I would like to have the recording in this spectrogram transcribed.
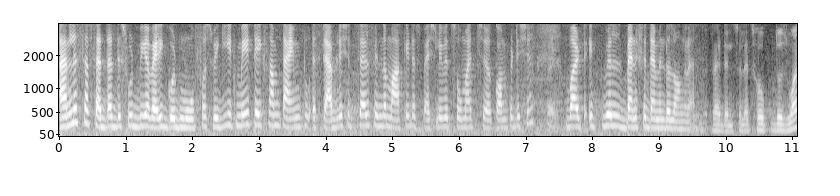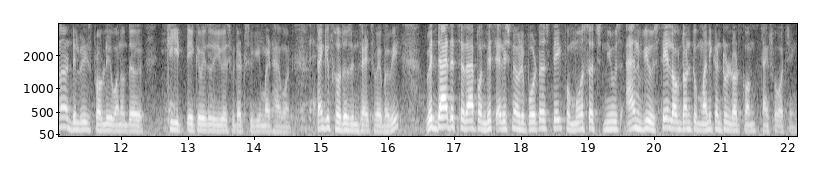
analysts have said that this would be a very good move for Swiggy. It may take some time to establish itself in the market, especially with so much uh, competition, Right. but it will benefit them in the long run. Right then, so let's hope those one hour delivery is probably one of the key takeaways of the USP that Swiggy might have on. Thank you for those insights, Vaibhavi. With that, it's a wrap on this edition of Reporters Take. For more such news and views, stay logged on to moneycontrol.com. Thanks for watching.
